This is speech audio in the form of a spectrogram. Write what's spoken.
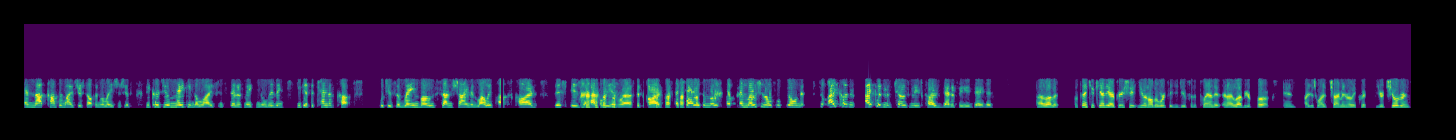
and not compromised yourself in relationships because you're making a life instead of making a living. You get the Ten of Cups, which is the rainbows, sunshine, and lollipops card. This is the happily ever after card as far as emo- uh, emotional fulfillment. So I couldn't I couldn't have chosen these cards better for you, David. I love it. Well, thank you, Candy. I appreciate you and all the work that you do for the planet, and I love your books. And I just want to chime in really quick. Your children's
